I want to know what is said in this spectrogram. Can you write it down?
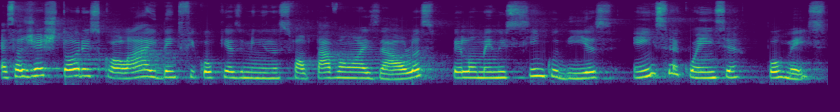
Essa gestora escolar identificou que as meninas faltavam às aulas pelo menos cinco dias em sequência por mês.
